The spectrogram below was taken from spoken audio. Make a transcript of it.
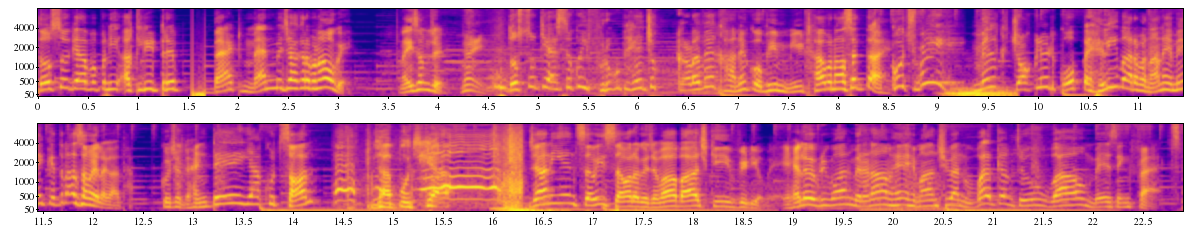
दोस्तों क्या आप अपनी अगली ट्रिप बैटमैन में जाकर बनाओगे? नहीं समझे? नहीं। दोस्तों क्या ऐसा कोई फ्रूट है जो कड़वे खाने को भी मीठा बना सकता है? कुछ भी। मिल्क चॉकलेट को पहली बार बनाने में कितना समय लगा था? कुछ घंटे या कुछ साल? जा पूछ क्या। जानिए इन सभी सवालों के जवाब आज की वीडियो में। हेलो एवरीवन मेरा नाम है Himanshu and welcome to wow amazing facts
